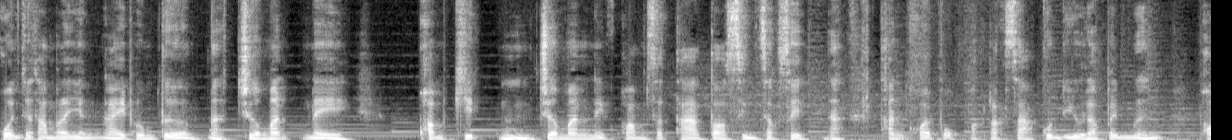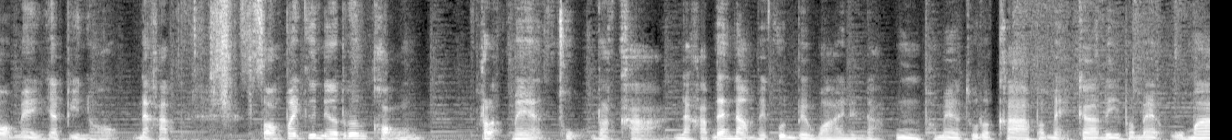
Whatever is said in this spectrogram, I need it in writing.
ควรจะทำอะไรยังไงเพิ่มเติมนะเชื่อมั่นในความคิดเชื่อมั่นในความศรัทธาต่อสิ่งศักดิ์สิทธิ์นะท่านคอยปกปักรักษาคุณดีอยู่แล้วเป็นเหมือนพ่อแม่ญาติพี่น้องนะครับสองไปขึ้นในเรื่องของ พระแม่ทุรคานะครับ แนะนำให้คุณไปไหว้เลยนะอืมพระแม่ทุรคา พระแม่กาลี พระแม่อุมา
